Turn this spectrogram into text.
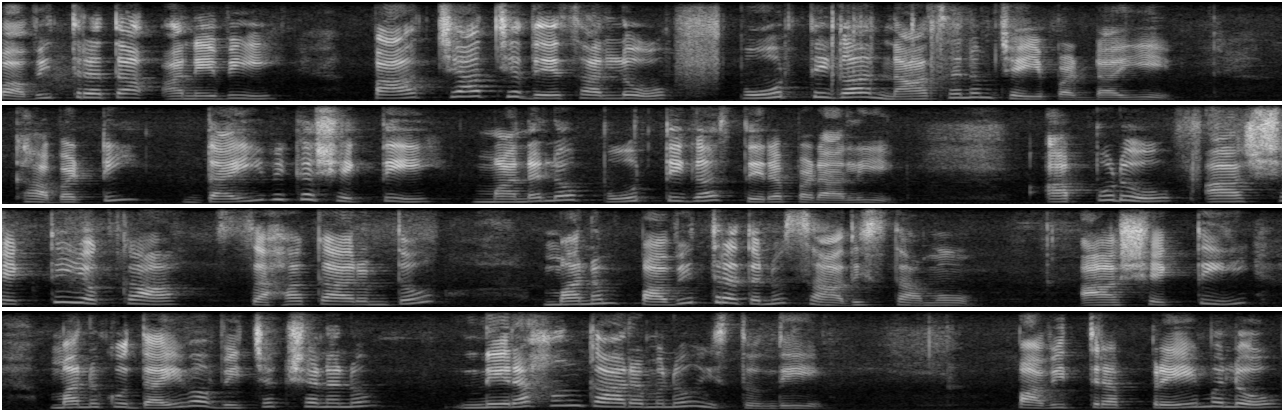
పవిత్రత అనేవి పాశ్చాత్య దేశాల్లో పూర్తిగా నాశనం చేయబడ్డాయి. కాబట్టి దైవిక శక్తి మనలో పూర్తిగా స్థిరపడాలి. అప్పుడు ఆ శక్తి యొక్క సహకారంతో మనం పవిత్రతను సాధిస్తాము. ఆ శక్తి మనకు దైవ విచక్షణను నిరహంకారమును ఇస్తుంది. పవిత్ర ప్రేమలో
